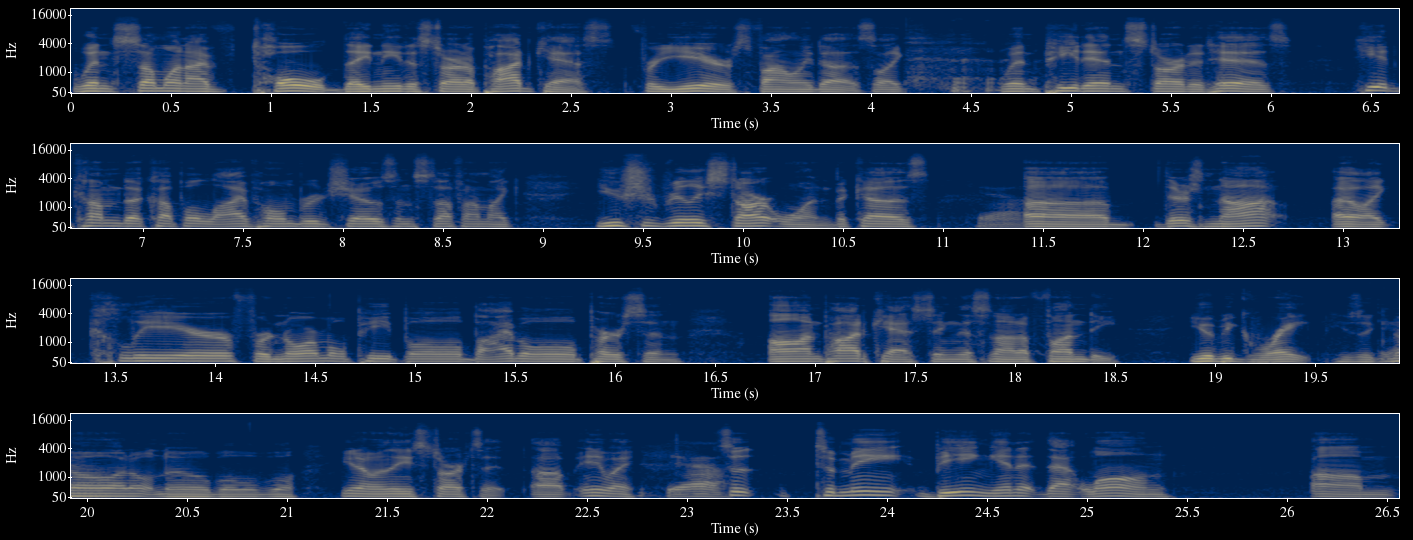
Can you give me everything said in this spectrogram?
when someone I've told they need to start a podcast for years finally does. Like when Pete Enns started his, he had come to a couple live homebrewed shows and stuff. And I'm like, you should really start one because Yeah. uh, there's not a like clear for normal people Bible person on podcasting that's not a fundy. You'd be great. He's like, no, I don't know, blah blah blah. You know, and then he starts it. Uh, anyway, Yeah. So to me, being in it that long, um,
